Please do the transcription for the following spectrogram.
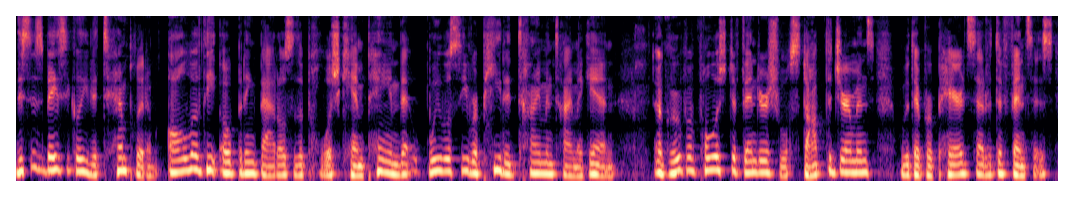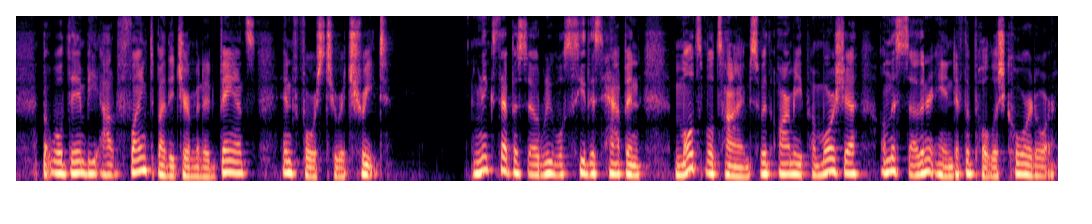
This is basically the template of all of the opening battles of the Polish campaign that we will see repeated time and time again. A group of Polish defenders will stop the Germans with a prepared set of defenses, but will then be outflanked by the German advance and forced to retreat. Next episode, we will see this happen multiple times with Army Pomorze on the southern end of the Polish corridor.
